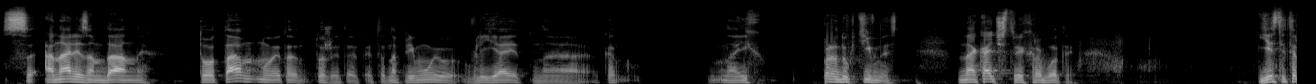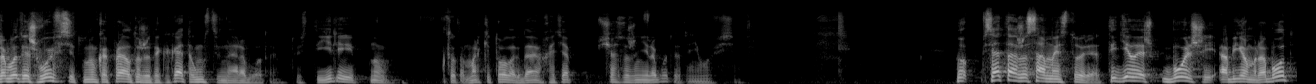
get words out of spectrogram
с анализом данных, то там, ну, это тоже, это, это напрямую влияет на, на их продуктивность, на качество их работы. Если ты работаешь в офисе, то, ну, как правило, тоже это какая-то умственная работа. То есть ты или, ну, кто то маркетолог, да, хотя сейчас уже не работают они в офисе. Но вся та же самая история. Ты делаешь больший объем работ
